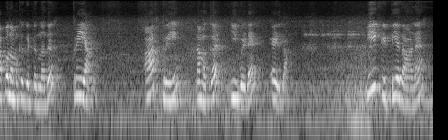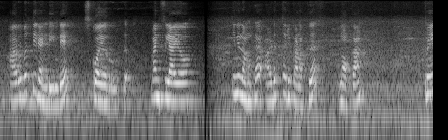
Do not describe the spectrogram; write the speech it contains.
അപ്പോൾ നമുക്ക് കിട്ടുന്നത് ത്രീ ആണ്. ആ ത്രീ നമുക്ക് ഇവിടെ എഴുതാം. ഈ കിട്ടിയതാണ് അറുപത്തിരണ്ടിന്റെ സ്ക്വയർ റൂട്ട് മനസ്സിലായോ? ഇനി നമുക്ക് അടുത്തൊരു കണക്ക് നോക്കാം. Three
